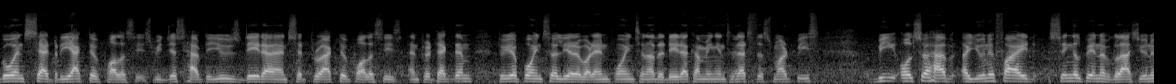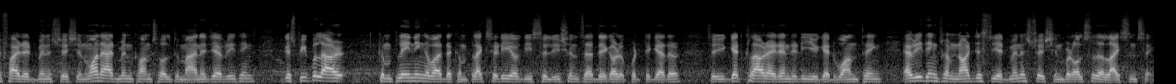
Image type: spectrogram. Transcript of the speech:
go and set reactive policies. We just have to use data and set proactive policies and protect them. To your points earlier about endpoints and other data coming in, so yeah. that's the smart piece. We also have a unified, single pane of glass, unified administration, one admin console to manage everything, because people are complaining about the complexity of these solutions that they got to put together. So you get cloud identity, you get one thing, everything from not just the administration, but also the licensing.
